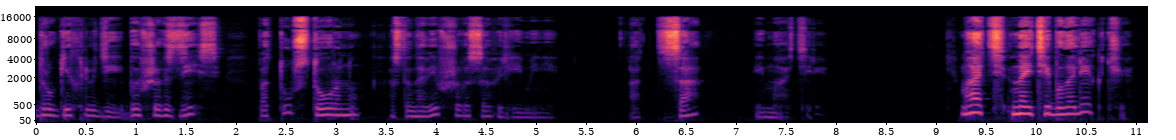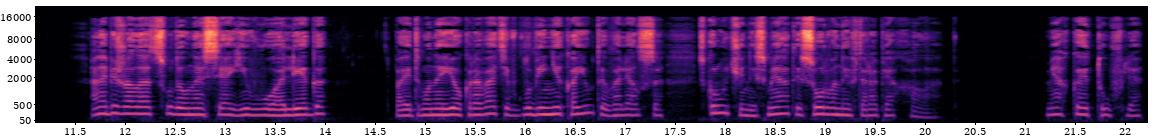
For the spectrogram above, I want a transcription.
других людей, бывших здесь, по ту сторону остановившегося времени — отца и матери. Мать найти было легче. Она бежала отсюда, унося его, Олега, поэтому на ее кровати в глубине каюты валялся скрученный, смятый, сорванный в торопях халат. Мягкая туфля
